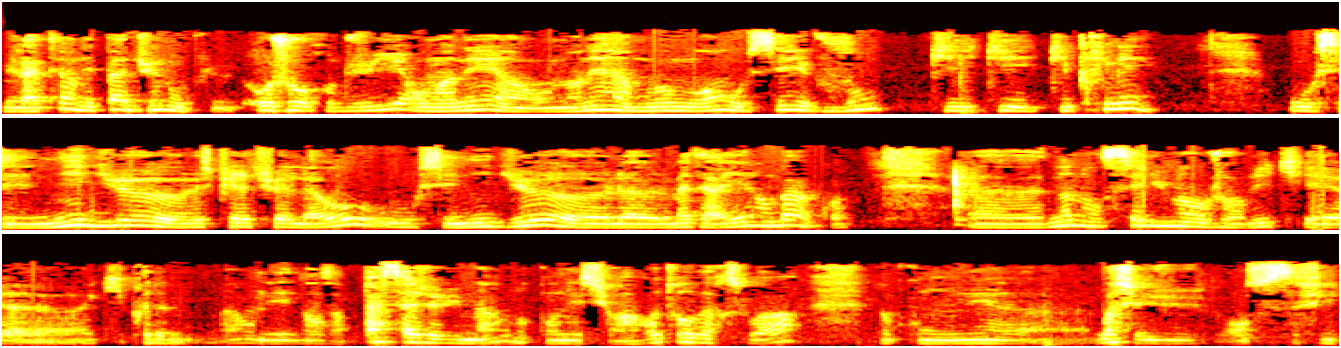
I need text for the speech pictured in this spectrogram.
Mais la terre n'est pas Dieu non plus. Aujourd'hui, on en est on en est à un moment où c'est vous qui qui qui primez où c'est ni Dieu euh, le spirituel là-haut, ou c'est ni Dieu euh, le, matériel en bas, quoi. Euh, non, non, c'est l'humain aujourd'hui qui est euh, qui prédomine. Hein, On est dans un passage à l'humain, donc on est sur un retour vers soi. Donc on est, euh, moi, je- bon, ça fait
